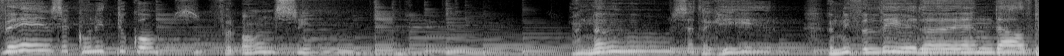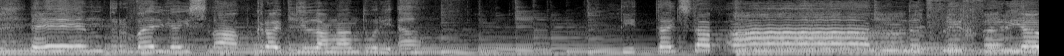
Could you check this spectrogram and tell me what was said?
Wens ek kon die toekoms vir ons sien. Maar nou sit ek hier in die verlede en delf en terwyl jy slaap kruip die lang hand oor die elf. Die tyd stap aan, dit vlieg vir jou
